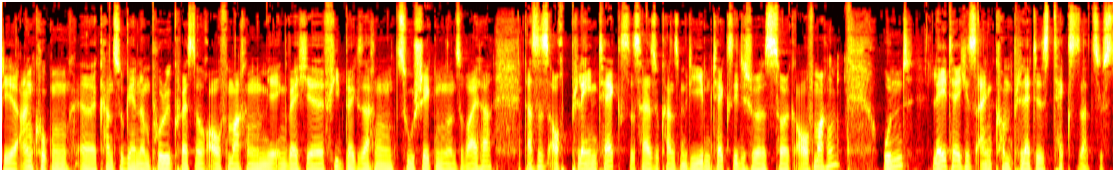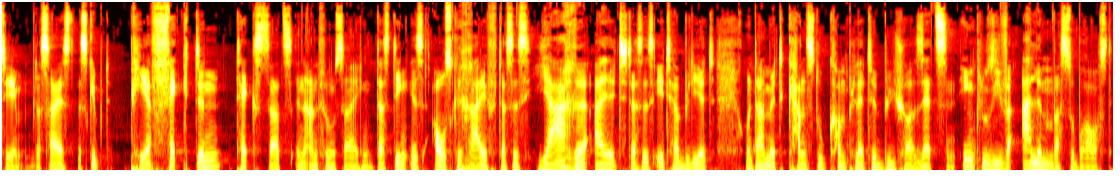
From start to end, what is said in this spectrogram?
dir angucken, äh, kannst du gerne einen Pull-Request auch aufmachen, mir irgendwelche Feedback-Sachen zuschicken und so weiter. Das ist auch Plain Text. Das heißt, du kannst mit jedem Texteditor das Zeug aufmachen. Und LaTeX ist ein komplettes Textsatzsystem. Das heißt, es gibt perfekten Textsatz in Anführungszeichen. Das Ding ist ausgereift, das ist Jahre alt, das ist etabliert und damit kannst du komplette Bücher setzen, inklusive allem, was du brauchst.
